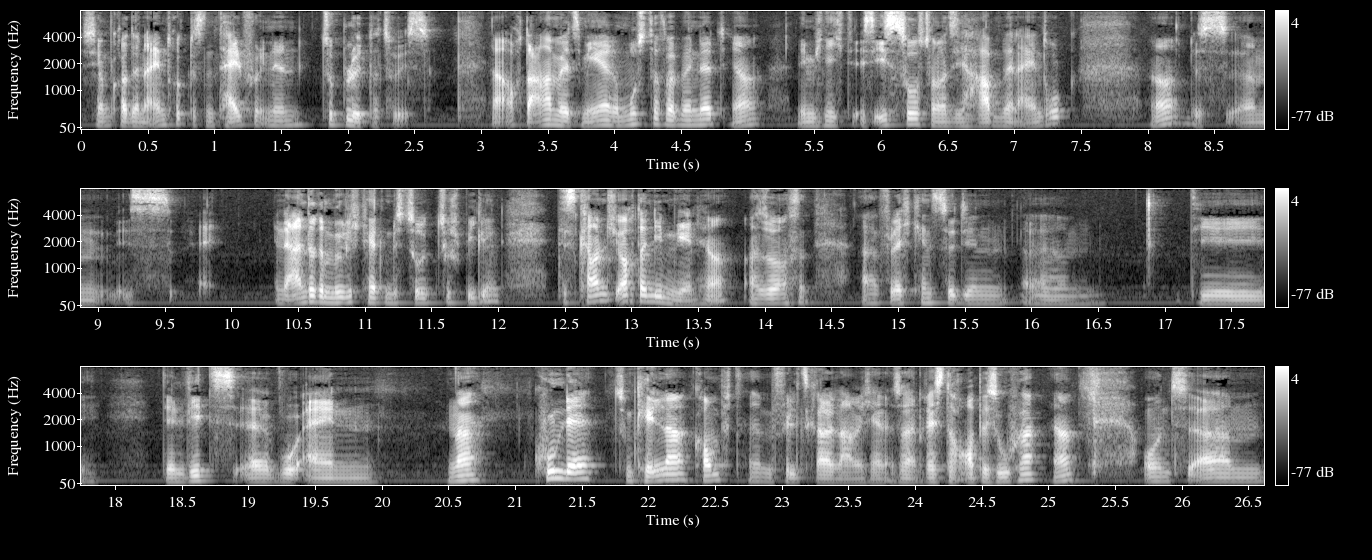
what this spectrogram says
Sie haben gerade den Eindruck, dass ein Teil von Ihnen zu blöd dazu ist. Ja, auch da haben wir jetzt mehrere Muster verwendet, ja, nämlich nicht es ist so, sondern Sie haben den Eindruck. Ja, das ähm, ist eine andere Möglichkeit, um das zurückzuspiegeln. Das kann natürlich auch daneben gehen. Ja? Also äh, vielleicht kennst du den, ähm, die, den Witz, äh, wo ein, na, Kunde zum Kellner kommt, mir fällt jetzt gerade der Name nicht ein, also ein Restaurantbesucher, ja, und ähm,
